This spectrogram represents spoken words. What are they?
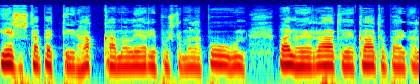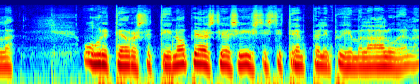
Jeesus tapettiin hakkaamalla ja ripustamalla puuhun vanhojen raatojen kaatopaikalla. Uhrit teurastettiin nopeasti ja siististi temppelin pyhimmällä alueella.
